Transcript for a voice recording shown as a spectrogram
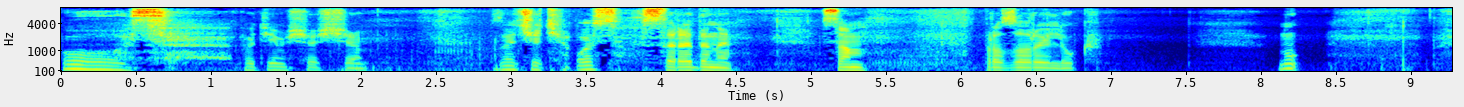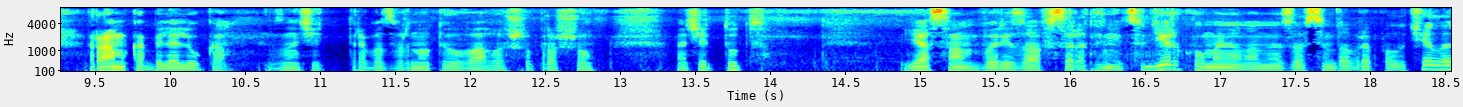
Ось. Потім що ще. Значить, ось зсередини сам прозорий люк. Ну, рамка біля люка. Значить, треба звернути увагу, що прошу. Значить, тут я сам вирізав всередині цю дірку, у мене вона не зовсім добре вийшло.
